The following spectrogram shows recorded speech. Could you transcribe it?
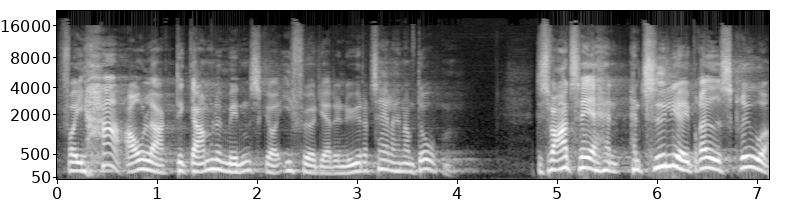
for I har aflagt det gamle menneske og iført jer det nye. Der taler han om dåben. Det svarer til, at han, han tidligere i brevet skriver,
